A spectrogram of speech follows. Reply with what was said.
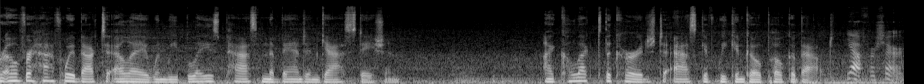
We're over halfway back to LA when we blaze past an abandoned gas station. I collect the courage to ask if we can go poke about. Yeah, for sure.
